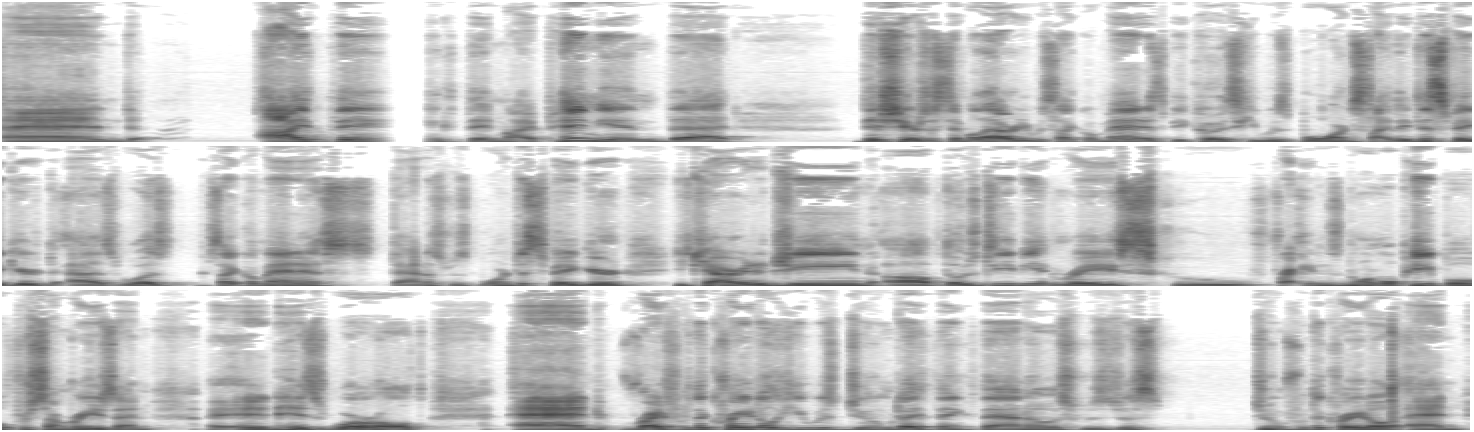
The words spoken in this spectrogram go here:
And I think, in my opinion, that this shares a similarity with Psycho Mantis because he was born slightly disfigured, as was Psycho Mantis. Thanos was born disfigured. He carried a gene of those deviant race who frightens normal people for some reason in his world. And right from the cradle, he was doomed. I think Thanos was just doomed from the cradle. And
